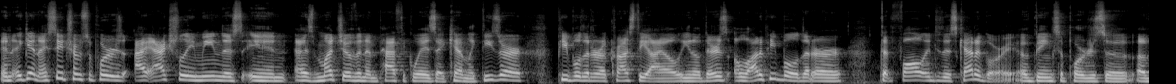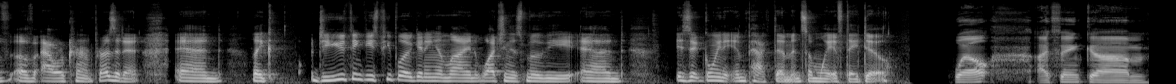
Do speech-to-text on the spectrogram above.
And again, I say Trump supporters. I actually mean this in as much of an empathic way as I can. Like, these are people that are across the aisle. You know, there's a lot of people that are that fall into this category of being supporters of of, of our current president. And like, do you think these people are getting in line watching this movie? And is it going to impact them in some way if they do? Well, I think um,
